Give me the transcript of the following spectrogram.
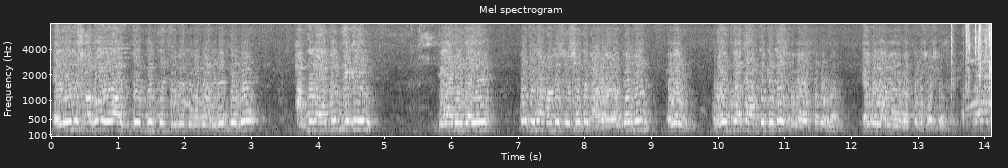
এই জন্য সকল ওয়ার্ড নেতৃত্বের আমি অনুরোধ করব। আপনারা এখন থেকেই গ্রামে গিয়ে প্রতিটা মানুষের সাথে ভালো ব্যবহার করবেন এবং ভোট যাতে আপনি কেটে সুব্যবস্থা করবেন এই বলে আমি আমার বক্তব্য শেষ করছি।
